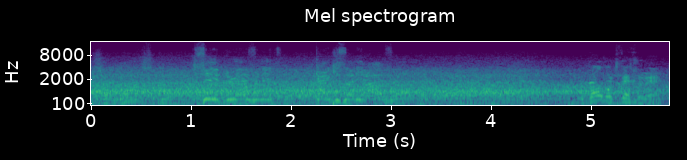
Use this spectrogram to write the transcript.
Is zijn laatste. Zie je het nu even niet? Kijk eens naar die aanval. De bal wordt weggewerkt.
